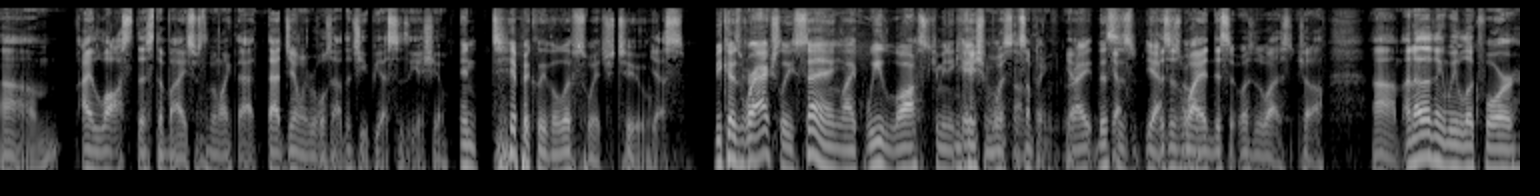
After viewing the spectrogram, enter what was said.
um, I lost this device or something like that, that generally rules out the GPS as the issue. And typically the lift switch too. Yes. Because we're actually saying like we lost communication, Communication with, with something, something. Yep. right? This Yep. is yeah. This is okay. why it, this, this is why it's shut off. Um, another thing we look for,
